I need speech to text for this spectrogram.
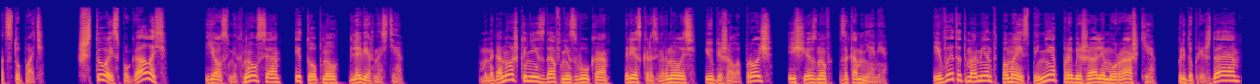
отступать. «Что, испугалась?» Я усмехнулся и топнул для верности. Многоножка, не издав ни звука, резко развернулась и убежала прочь, исчезнув за камнями. И в этот момент по моей спине пробежали мурашки, предупреждая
